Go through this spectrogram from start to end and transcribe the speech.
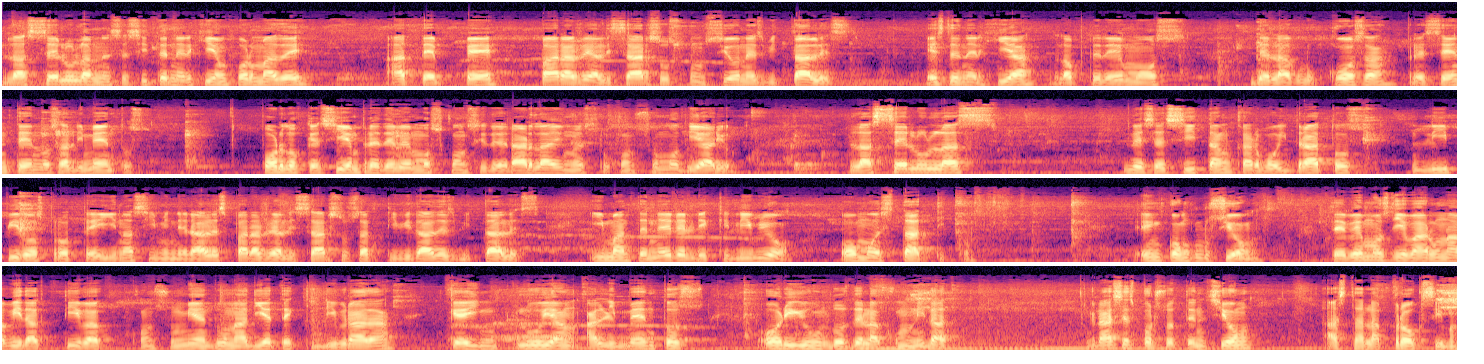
La célula necesita energía en forma de ATP para realizar sus funciones vitales. Esta energía la obtenemos de la glucosa presente en los alimentos, por lo que siempre debemos considerarla en nuestro consumo diario. Las células necesitan carbohidratos, lípidos, proteínas y minerales para realizar sus actividades vitales y mantener el equilibrio homoestático. En conclusión, debemos llevar una vida activa consumiendo una dieta equilibrada que incluyan alimentos oriundos de la comunidad. Gracias por su atención. Hasta la próxima.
